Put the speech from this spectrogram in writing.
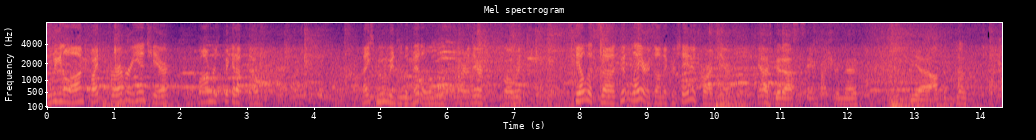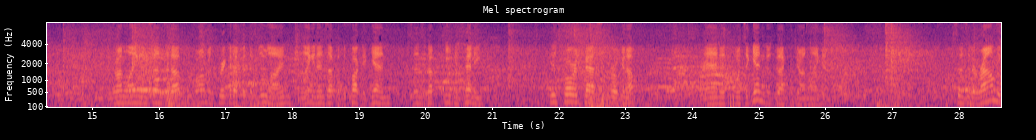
Moving it along, fighting for every inch here. Bombers pick it up though. Nice move into the middle part of their forward. Still, it's uh, good layers on the Crusaders part there. Yeah, it's good uh, sustained pressure in the, the uh, offensive zone. John Langen sends it up. The Bombers break it up at the blue line. Langen ends up with the puck again. Sends it up to Keegan Penny. His forward pass is broken up. And it once again goes back to John Langen. Sends it around the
